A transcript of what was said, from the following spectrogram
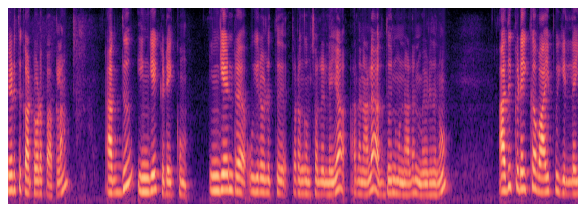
எடுத்துக்காட்டோடு பார்க்கலாம். அஃது இங்கே கிடைக்கும். இங்கேன்ற உயிரெழுத்து தொடங்கும் சொல் இல்லையா? அதனால் அஃதுன்னு முன்னால் நம்ம எழுதணும். அது கிடைக்க வாய்ப்பு இல்லை.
